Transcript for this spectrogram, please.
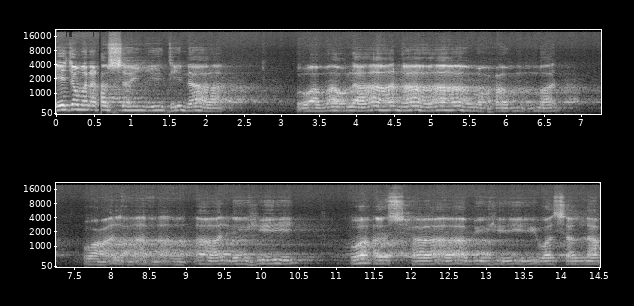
এই জমানাটা সৈদিনা ও মাওলানা মোহাম্মদ وعلى آله وأصحابه وسلم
